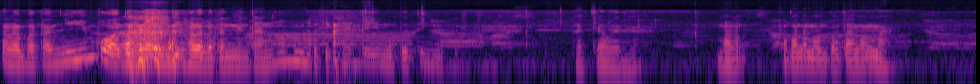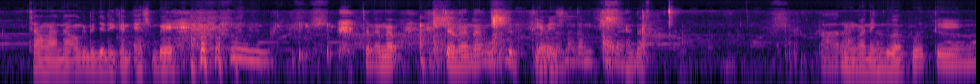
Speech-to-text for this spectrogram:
halabatan nyimpo atau malam di halabatan minta nomor cek aja ieu mah putih. Kacau ya malam pokoknya malam pertama mah calana oke dijadikan SB celana celana udah tirisna kan parah. Eta. Parah. mengandung dua puting.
